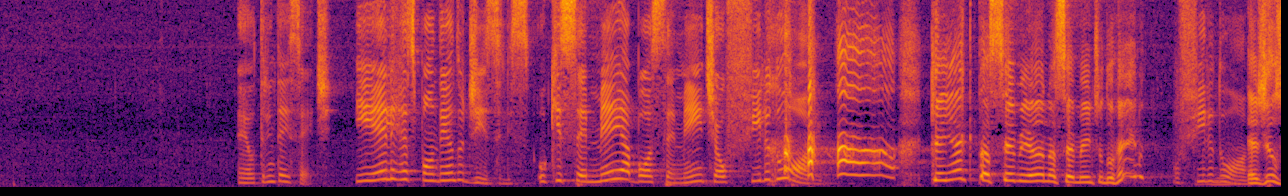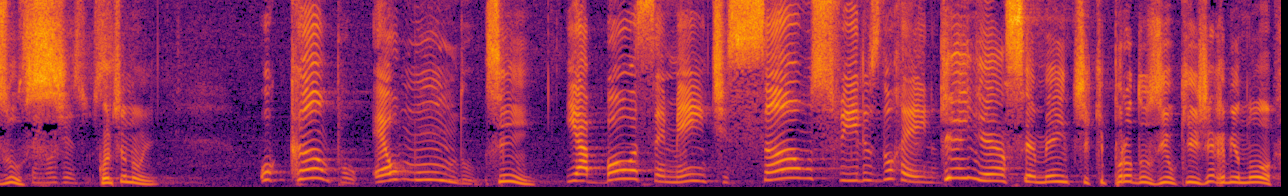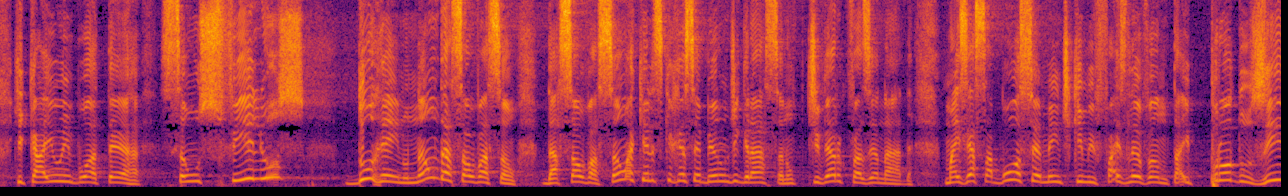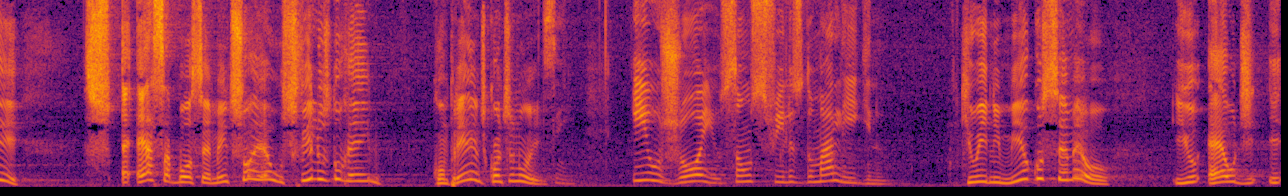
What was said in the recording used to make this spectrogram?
É o 37. E ele respondendo disse-lhes: O que semeia a boa semente é o filho do homem. Quem é que está semeando a semente do reino? o filho do homem. É Jesus. Senhor Jesus. Continue. O campo é o mundo, Sim. e a boa semente são os filhos do reino. Quem é a semente que produziu, que germinou, que caiu em boa terra? São os filhos do reino, não da salvação. Da salvação, aqueles que receberam de graça, não tiveram que fazer nada. Mas essa boa semente que me faz levantar e produzir, s- essa boa semente sou eu, os filhos do reino. Compreende? Continue. Sim. E o joio são os filhos do maligno. que o inimigo semeou. E o- é o,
